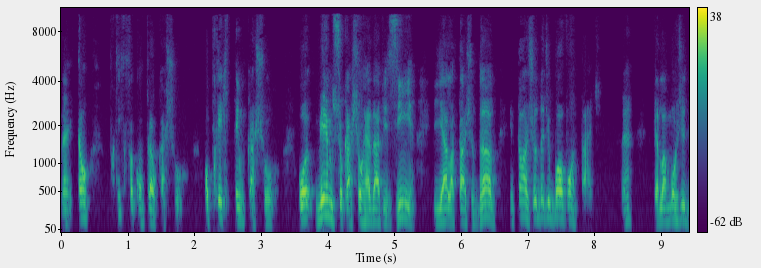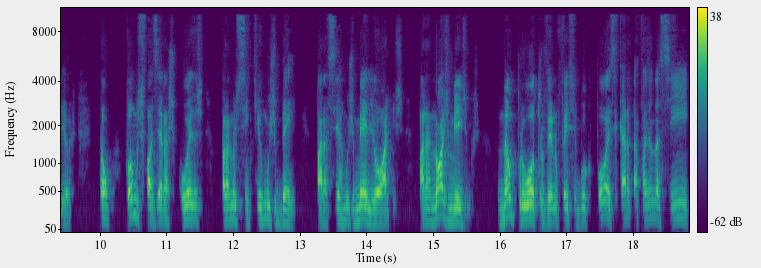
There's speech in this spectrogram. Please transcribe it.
né? Então, por que, que foi comprar um cachorro? Ou por que, que tem um cachorro? ou mesmo se o cachorro é da vizinha e ela está ajudando, então ajuda de boa vontade, né? Pelo amor de Deus. Então, vamos fazer as coisas para nos sentirmos bem, para sermos melhores, para nós mesmos, não para o outro ver no Facebook, pô, esse cara está fazendo assim,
